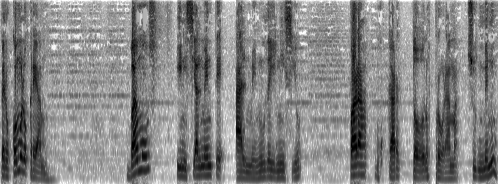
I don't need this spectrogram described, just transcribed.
Pero ¿cómo lo creamos? Vamos inicialmente al menú de inicio para buscar todos los programas submenú.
